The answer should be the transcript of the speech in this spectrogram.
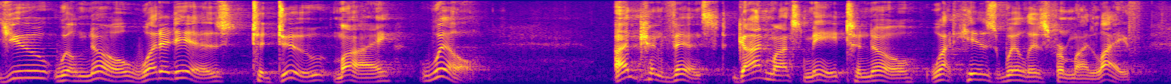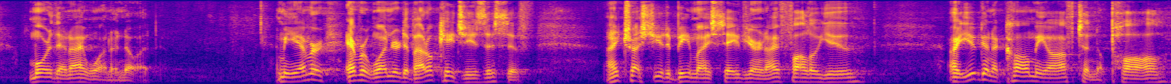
you will know what it is to do my will. I'm convinced God wants me to know what His will is for my life more than I want to know it. I mean, you ever, ever wondered about, okay, Jesus, if I trust you to be my Savior and I follow you, are you going to call me off to Nepal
